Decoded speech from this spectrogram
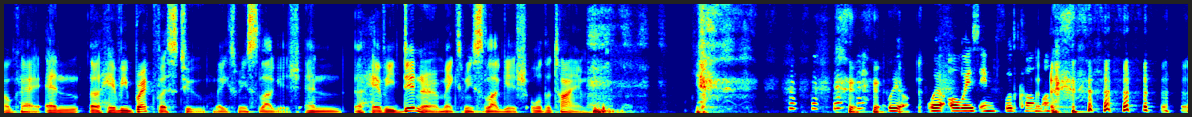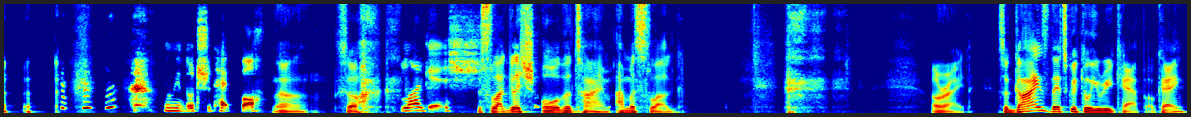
Okay. And a heavy breakfast too makes me sluggish. And a heavy dinner makes me sluggish all the time. we're we're always in food coma，永远都吃太饱 Uh, so, ，sluggish。 sluggish all the time. I'm a slug. all right. So, guys, let's quickly recap, okay?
